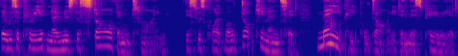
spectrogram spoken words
there was a period known as the starving time. This was quite well documented. Many people died in this period.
